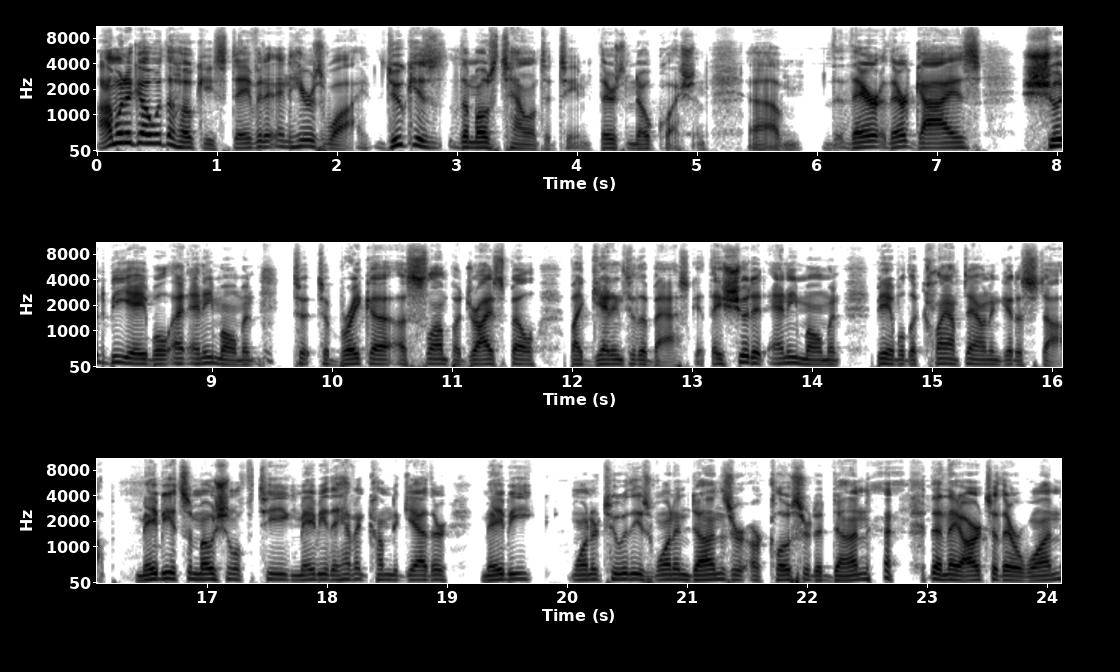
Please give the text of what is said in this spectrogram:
I'm going to go with the Hokies, David, and here's why. Duke is the most talented team. There's no question. Um, their their guys should be able at any moment to, to break a, a, slump, a dry spell by getting to the basket. They should at any moment be able to clamp down and get a stop. Maybe it's emotional fatigue. Maybe they haven't come together. Maybe one or two of these one and duns are, are closer to done than they are to their one.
